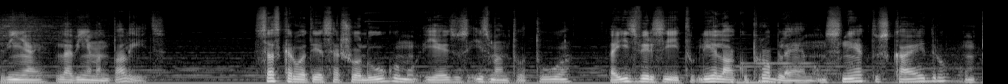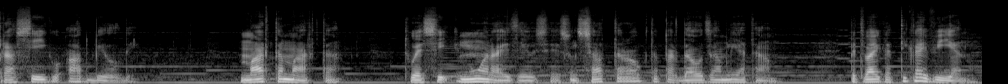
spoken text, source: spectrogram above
viņai, lai viņa man palīdz. Saskaroties ar šo lūgumu, Jēzus izmanto to, lai izvirzītu lielāku problēmu un sniegtu skaidru un prasīgu atbildi. Marta, Marta, tu esi noraizējusies un satraukta par daudzām lietām, bet vajag tikai vienu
